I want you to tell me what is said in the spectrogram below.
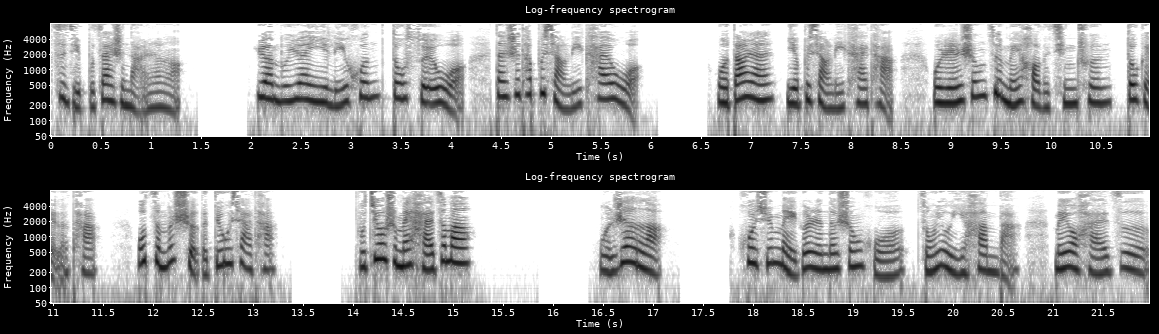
自己不再是男人了，愿不愿意离婚都随我，但是他不想离开我，我当然也不想离开他。我人生最美好的青春都给了他，我怎么舍得丢下他？不就是没孩子吗？我认了。或许每个人的生活总有遗憾吧。没有孩子，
